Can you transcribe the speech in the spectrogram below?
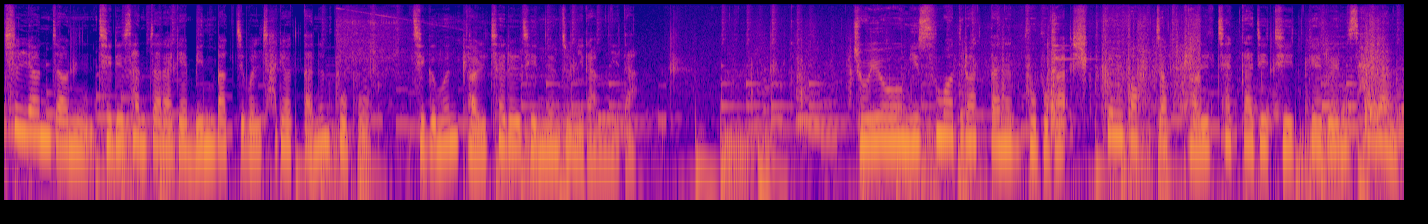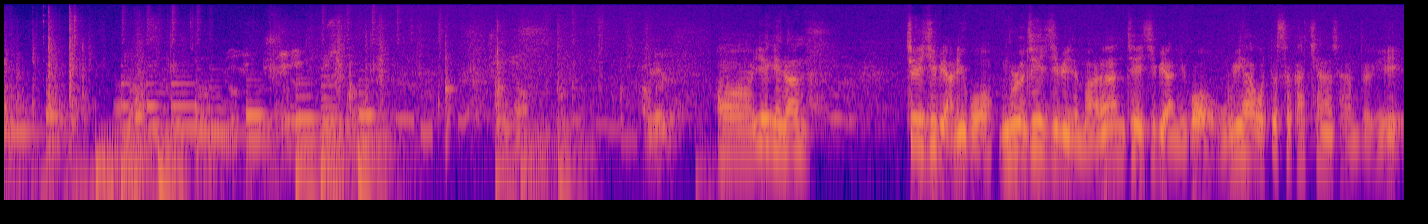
7년 전 지리산 자락에 민박집을 차렸다는 부부. 지금은 별채를 짓는 중이랍니다. 조용히 숨어들었다는 부부가 시끌벅적 별채까지 짓게 된 사연. 아, 여기는 저희 집이 아니고, 물론 저희 집이지만은 저희 집이 아니고, 우리하고 뜻을 같이 하는 사람들이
